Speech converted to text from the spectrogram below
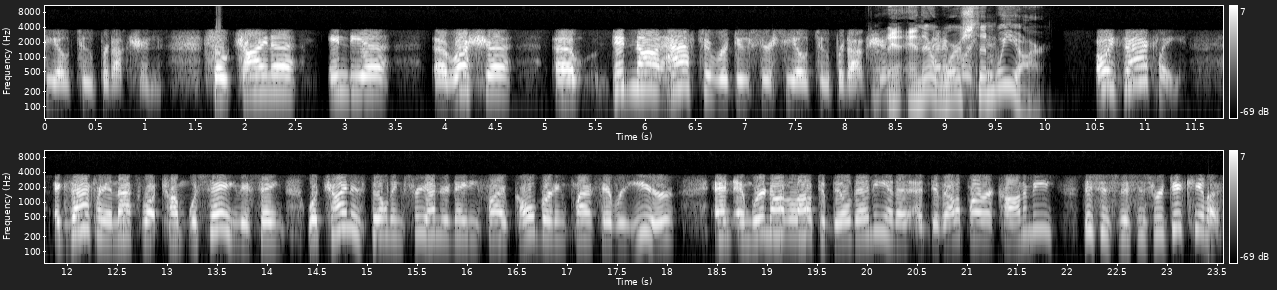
CO2 production. So China, India, uh, Russia uh, did not have to reduce their CO2 production. And, and they're and worse than we are. Oh, exactly. Exactly, and that's what Trump was saying. They're saying, well, China's building 385 coal burning plants every year, and, and we're not allowed to build any and, uh, and develop our economy. This is this is ridiculous.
